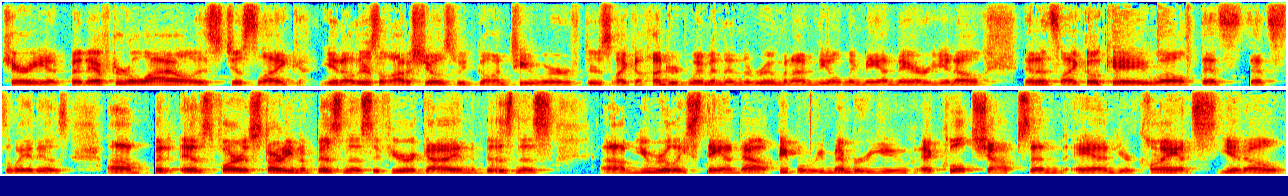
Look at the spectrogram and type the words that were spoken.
carry it. But after a while it's just like you know there's a lot of shows we've gone to where there's like a hundred women in the room and i'm the only man there you know? And it's like okay well that's that's the way it is. Um, but as far as starting a business if you're a guy in the business um, you really stand out. People remember you at quilt shops, and and your clients, you know,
